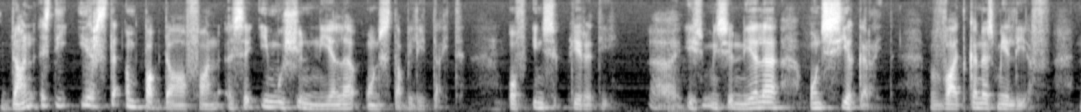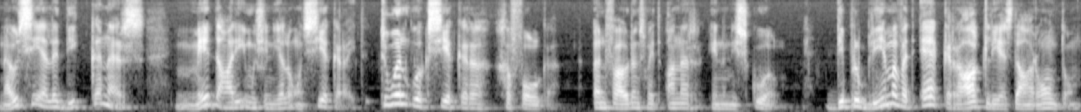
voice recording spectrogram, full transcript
Dan is die eerste impak daarvan is 'n emosionele onstabiliteit of insecurity, uh emosionele onsekerheid wat kinders mee leef. Nou sê hulle die kinders met daardie emosionele onsekerheid toon ook sekere gevolge in verhoudings met ander en in die skool. Die probleme wat ek raak lees daar rondom,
